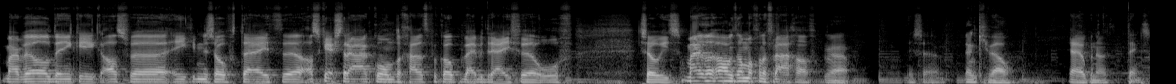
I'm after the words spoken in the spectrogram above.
Maar wel denk ik als we één keer in de zoveel tijd, eh, als kerst eraan komt, dan gaan we het verkopen bij bedrijven of zoiets. Maar dat hangt allemaal van de vraag af. Ja. Dus eh, Dankjewel. jij ook bedankt. Thanks.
